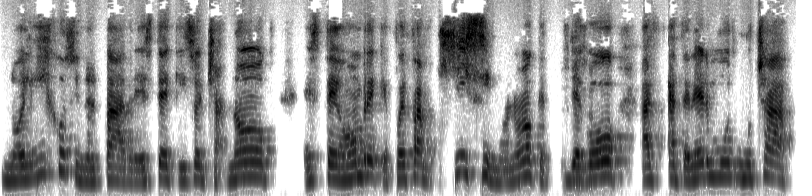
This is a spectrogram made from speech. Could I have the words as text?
no el hijo, sino el padre, este que hizo Chanok, este hombre que fue famosísimo, ¿no? Que llegó a, tener mucha,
